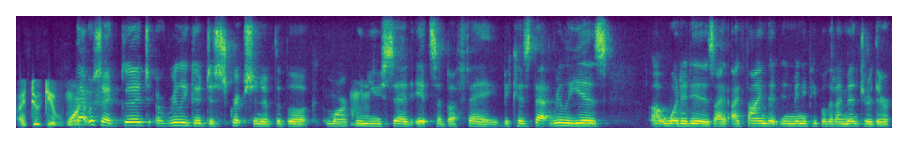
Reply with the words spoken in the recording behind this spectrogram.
I do give one. That was a good, a really good description of the book, Marc, mm. when you said it's a buffet, because that really is uh, what it is. I, I find that in many people that I mentor, they're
